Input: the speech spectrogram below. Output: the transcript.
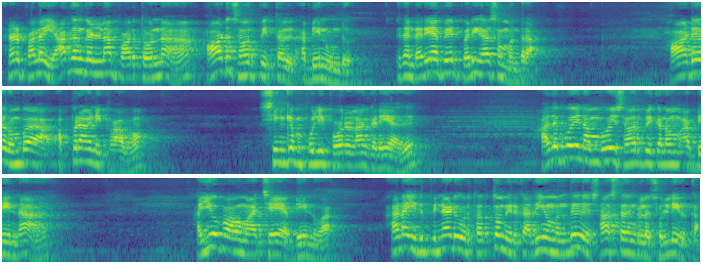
அதனால் பல யாகங்கள்லாம் பார்த்தோன்னா ஆடு சமர்ப்பித்தல் அப்படின்னு உண்டு. இதை நிறையா பேர் பரிகாசம் பண்ணுறான் ஆடு ரொம்ப அப்ராணி பாவம். சிங்கம் புலி போரெல்லாம் கிடையாது. அதை போய் நம்ம போய் சமர்ப்பிக்கணும் அப்படின்னா ஐயோ பாவமாச்சே அப்படின்வா ஆனால் இது பின்னாடி ஒரு தத்துவம் இருக்குது அதையும் வந்து சாஸ்திரங்களில் சொல்லியிருக்கா.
